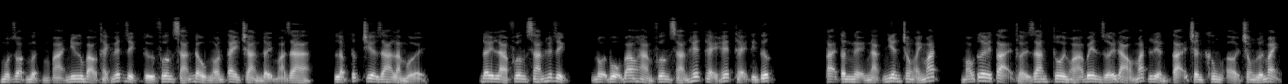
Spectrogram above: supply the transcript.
Một giọt mượt mà như bảo thạch huyết dịch từ phương sán đầu ngón tay tràn đầy mà ra, lập tức chia ra làm mười. Đây là phương sán huyết dịch, nội bộ bao hàm phương sán hết thể hết thể tin tức tại tần nghệ ngạc nhiên trong ánh mắt, máu tươi tại thời gian thôi hóa bên dưới đảo mắt liền tại chân không ở trong lớn mạnh,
